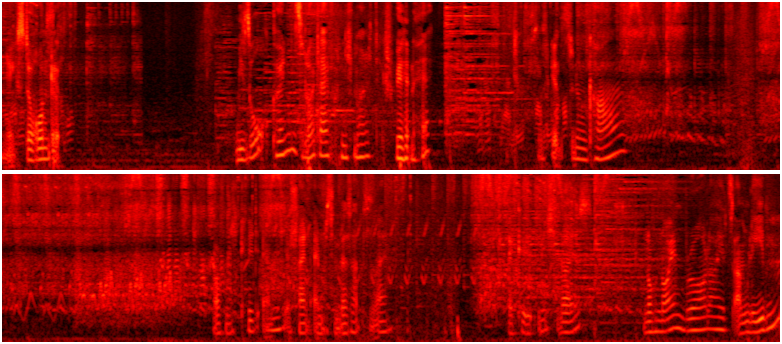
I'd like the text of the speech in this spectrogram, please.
Nächste Runde. Wieso können diese Leute einfach nicht mal richtig spielen, hä? Was geht zu dem Karl? Hoffentlich killt er mich. Er scheint ein bisschen besser zu sein. Er killt mich, nice. Noch neun Brawler jetzt am Leben.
